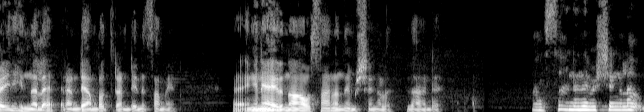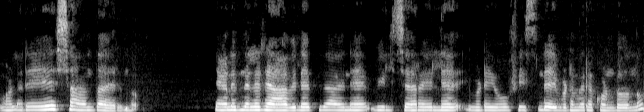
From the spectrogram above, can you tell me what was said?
കഴിഞ്ഞ് ഇന്നലെ രണ്ട് അമ്പത്തിരണ്ടിന് സമയം. എങ്ങനെയായിരുന്നു ആ അവസാന നിമിഷങ്ങൾ പിതാവിന്റെ അവസാന നിമിഷങ്ങൾ വളരെ ശാന്തമായിരുന്നു. ഞങ്ങൾ ഇന്നലെ രാവിലെ പിതാവിനെ വീൽചെയറിൽ ഇവിടെ ഓഫീസിന്റെ ഇവിടം വരെ കൊണ്ടുവന്നു.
